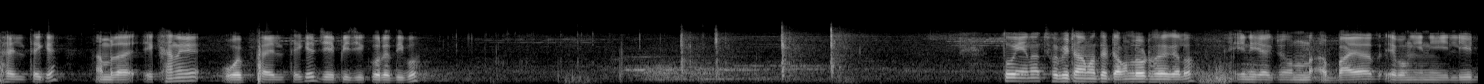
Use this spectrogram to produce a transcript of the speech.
ফাইল থেকে আমরা এখানে ওয়েব ফাইল থেকে জেপিজি করে দিব। তো এনার ছবিটা আমাদের ডাউনলোড হয়ে গেল। ইনি একজন বায়ার এবং ইনি লিড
